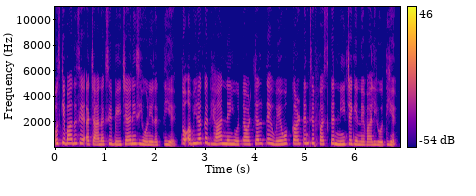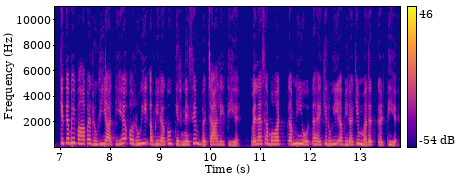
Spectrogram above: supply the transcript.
उसके बाद उसे अचानक से बेचैनी सी होने लगती है। तो अबीरा का ध्यान नहीं होता और चलते हुए वो कर्टन से फंस नीचे गिरने वाली होती है। कि तभी वहाँ पर रूही आती है और रूही अबीरा को गिरने से बचा लेती है। वेल, ऐसा बहुत कम ही होता है कि रूही अबीरा की मदद करती है।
